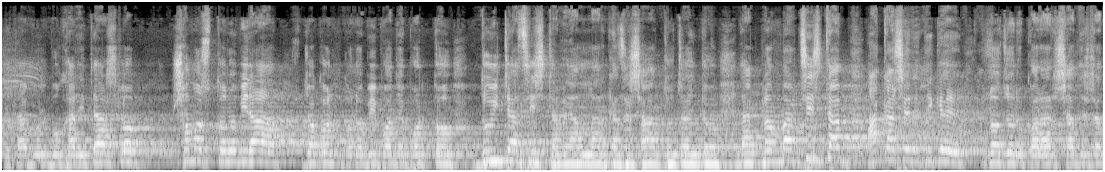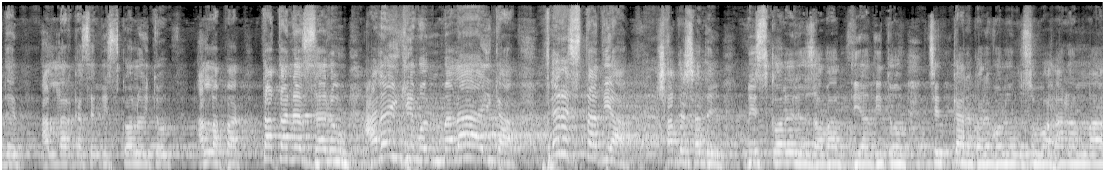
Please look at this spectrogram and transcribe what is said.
কিতাবুল বুখারিতে আসলো। সমস্ত নবীরা যখন কোনো বিপদে পড়তো, দুইটা সিস্টেমে আল্লাহর কাছে সাহায্য চাইতো। এক নম্বর সিস্টেম, আকাশের দিকে নজর করার সাথে সাথে আল্লাহর কাছে মিস কল হইতো। আল্লাহ পাক, তাতানাজ্জালু আলাইহিমুল মালাইকা ফেরেশতা দিয়া সাথে সাথে মিস কলের জবাব দিয়া দিত। চিৎকার করে বলুন, সুবহানাল্লাহ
